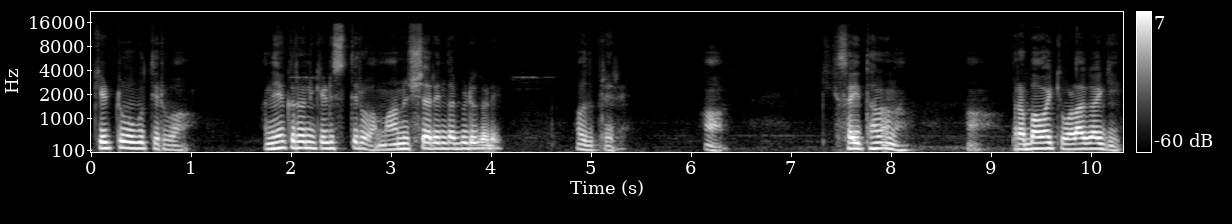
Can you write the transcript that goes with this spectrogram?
ಕೆಟ್ಟು ಹೋಗುತ್ತಿರುವ, ಅನೇಕರನ್ನು ಕೆಡಿಸುತ್ತಿರುವ ಮನುಷ್ಯರಿಂದ ಬಿಡುಗಡೆ. ಹೌದು ಪ್ರೇರೆ ಹಾಂ ಸೈತಾನನ ಪ್ರಭಾವಕ್ಕೆ ಒಳಗಾಗಿ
